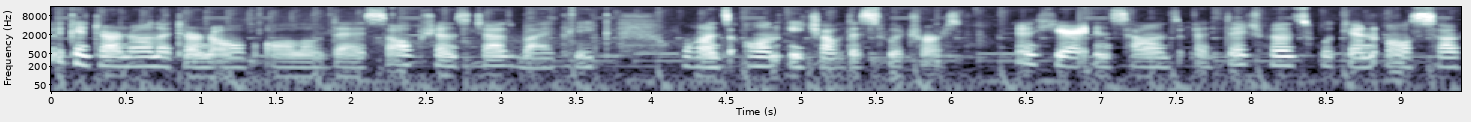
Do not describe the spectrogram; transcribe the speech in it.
We can turn on or turn off all of these options just by click once on each of the switchers. And here in sounds attachments we can also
